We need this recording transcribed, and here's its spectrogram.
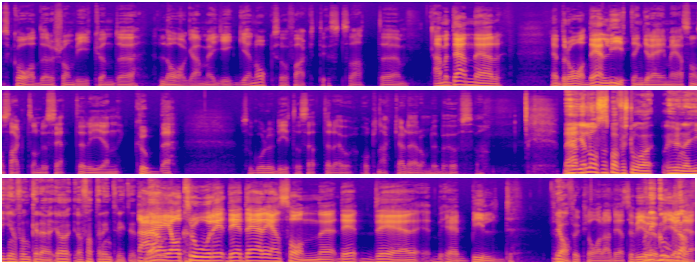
skador som vi kunde laga med jiggen också faktiskt. Så att, eh, ja men den är, är bra. Det är en liten grej med som sagt som du sätter i en kubbe. Så går du dit och sätter det och, och knackar där om det behövs. Va? Men, jag låtsas bara förstå hur den här jiggen funkar där. Jag, jag fattar inte riktigt. Nej, Men- jag tror det, det där är en sån, det, det är, bild. För Ja. att förklara det. Så vi ni googlar. det.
